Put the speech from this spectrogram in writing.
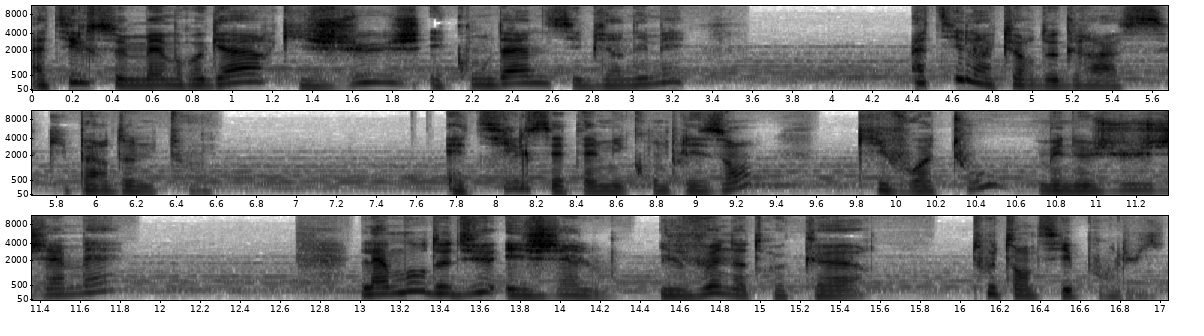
A-t-il ce même regard qui juge et condamne ses bien-aimés? A-t-il un cœur de grâce qui pardonne tout? Est-il cet ami complaisant qui voit tout mais ne juge jamais? L'amour de Dieu est jaloux. Il veut notre cœur tout entier pour lui.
